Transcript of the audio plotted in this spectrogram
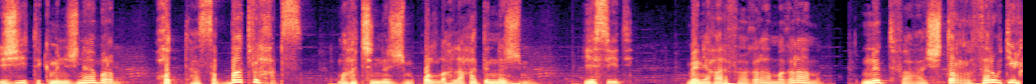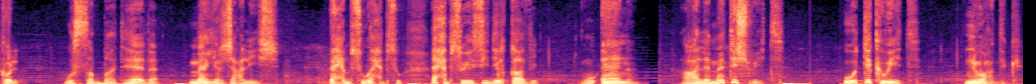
جيتك من جناب رب حط هالصباط في الحبس. ما عادش نجم والله لا عاد نجم. يا سيدي ماني عارفها غرامة غرامة. ندفع شطر ثروتي الكل والصباط هذا ما يرجع ليش. احبسوا احبسوا احبسوا يا سيدي القاضي. وأنا على ما تشويت وتكويت نوعدك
